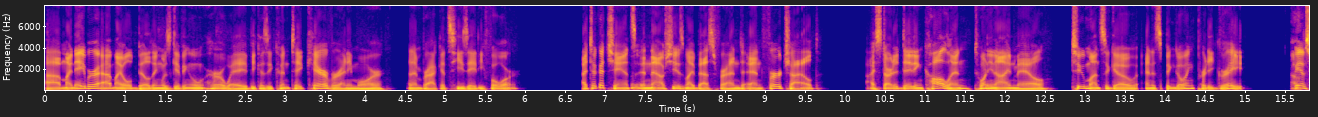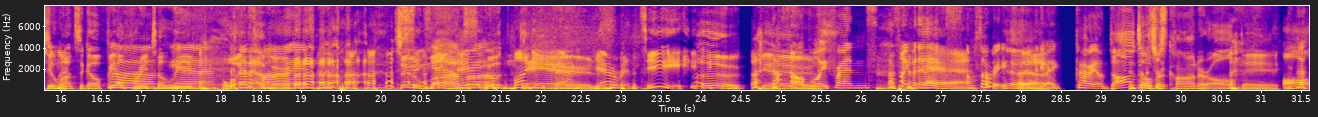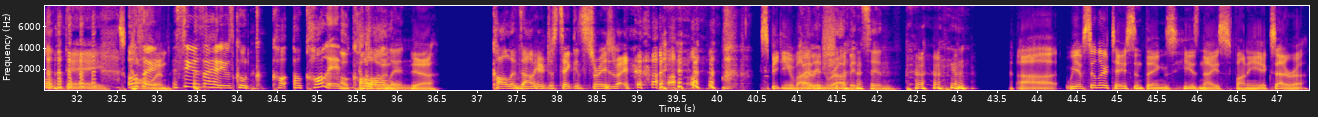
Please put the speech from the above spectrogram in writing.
Uh, my neighbor at my old building was giving her away because he couldn't take care of her anymore. And in brackets, he's 84. I took a chance, and now she is my best friend and fur child. I started dating Colin, 29 male, two months ago, and it's been going pretty great. Oh, We have two similar- months ago. Feel Oh, free to leave yeah, whenever. two Six months. Yeah, Who money cares? back guarantee. Who cares? That's not a boyfriend. That's not even an Yeah. ex. I'm sorry. Yeah. Anyway, carry on. Dog It's over just- Connor all day. All day. It's Also, Colin. as soon as I heard he was called Co- oh Colin. Oh, Colin. Colin. Yeah. Colin's out here just taking strays right now. Speaking of Colin Irish. Robinson. Uh, we have similar tastes in things. He is nice, funny, etc.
